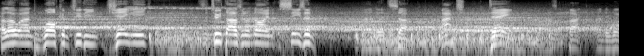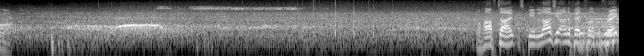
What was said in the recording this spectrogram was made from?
Hello and welcome to the J League. It's the 2009 season and it's uh, match day. He's a back and a winger. Well, half time, it's been largely uneventful, I'm afraid.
